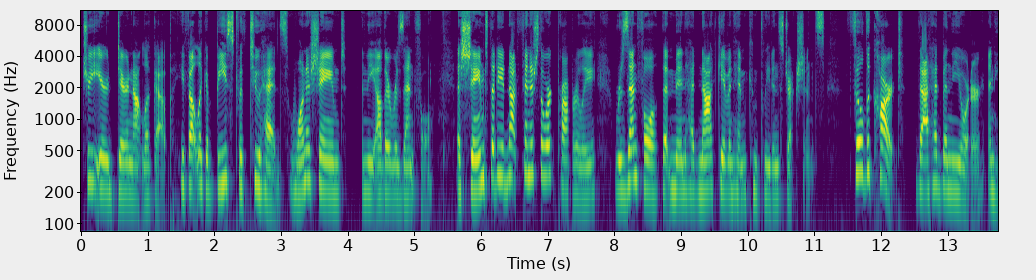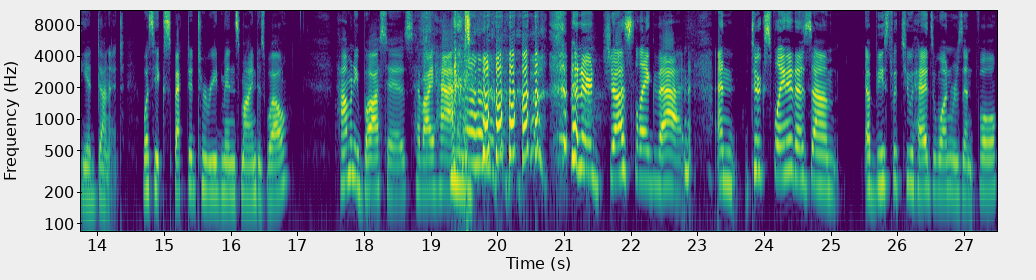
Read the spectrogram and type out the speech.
Tree Ear dare not look up. He felt like a beast with two heads, one ashamed, and the other resentful. Ashamed that he had not finished the work properly, resentful that Min had not given him complete instructions. Fill the cart, that had been the order, and he had done it. Was he expected to read Min's mind as well? How many bosses have I had that are just like that? And to explain it as um, a beast with two heads, one resentful,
